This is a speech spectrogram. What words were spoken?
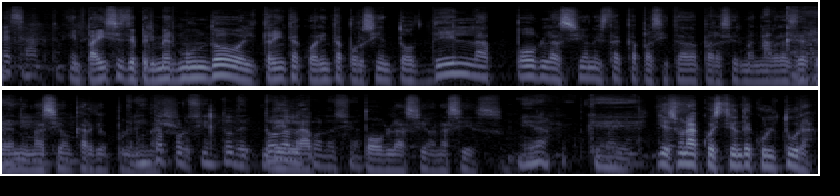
Exacto. En países de primer mundo, el 30-40% de la población está capacitada para hacer maniobras de reanimación cardiopulmonar. 30% de toda la, población. así es. Mira, que... Y es una cuestión de cultura.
